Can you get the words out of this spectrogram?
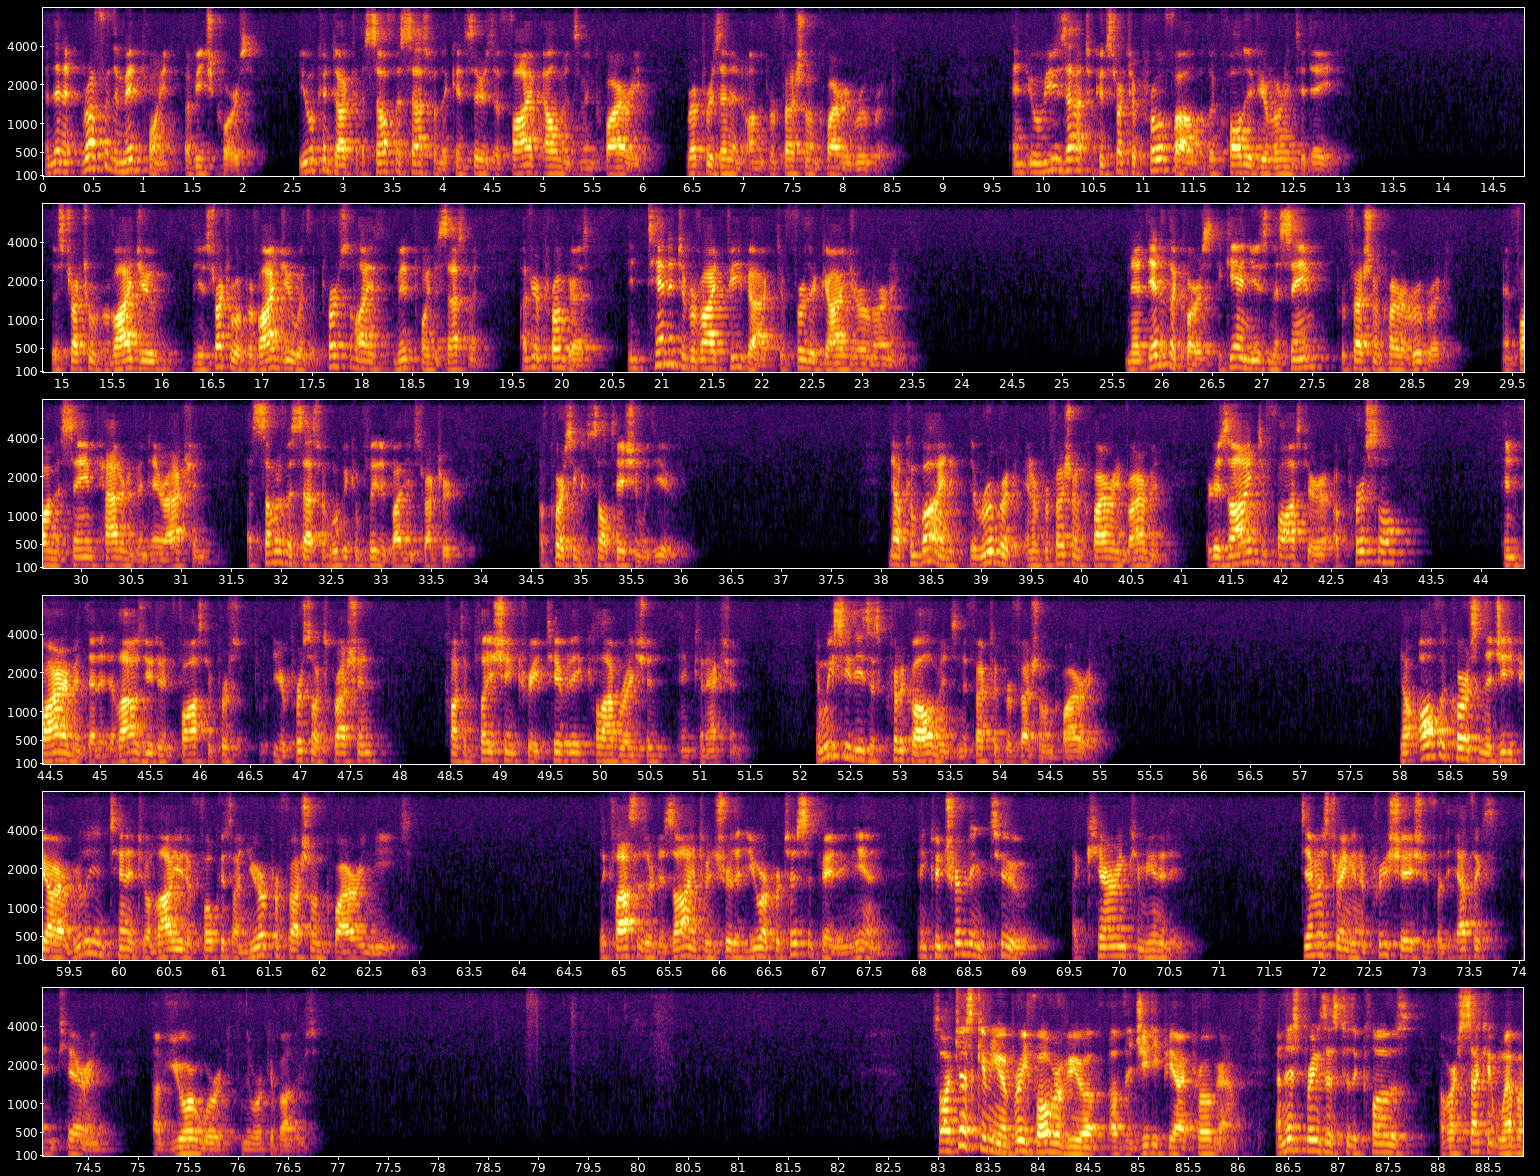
And then at roughly the midpoint of each course, you will conduct a self-assessment that considers the five elements of inquiry represented on the professional inquiry rubric. And you'll use that to construct a profile of the quality of your learning to date. The instructor will provide you, the instructor will provide you with a personalized midpoint assessment of your progress intended to provide feedback to further guide your learning. And at the end of the course, again using the same professional inquiry rubric and following the same pattern of interaction, a summative assessment will be completed by the instructor, of course in consultation with you. Now combined, the rubric and a professional inquiry environment are designed to foster a personal environment that allows you to foster pers your personal expression, contemplation, creativity, collaboration, and connection. And we see these as critical elements in effective professional inquiry. Now, all the courses in the GDPI are really intended to allow you to focus on your professional inquiry needs. The classes are designed to ensure that you are participating in and contributing to a caring community, demonstrating an appreciation for the ethics and caring of your work and the work of others. So I've just given you a brief overview of, of the GDPI program, and this brings us to the close of our second webinar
